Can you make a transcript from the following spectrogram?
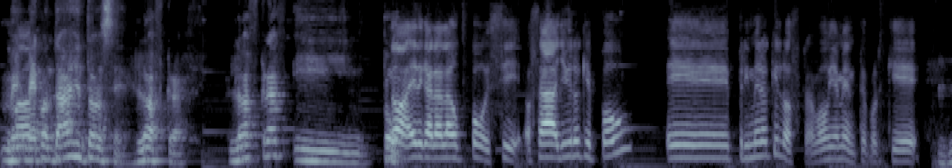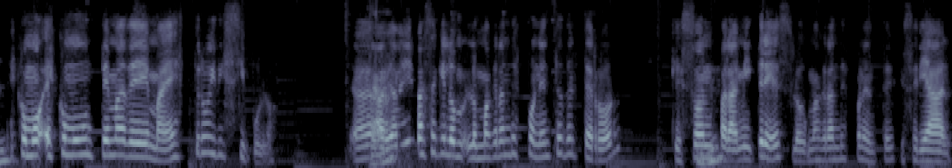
me contabas entonces, Lovecraft. Lovecraft y Poe. No, Edgar Allan Poe, sí. O sea, yo creo que Poe eh, primero que Lovecraft, obviamente, porque es, como, es como un tema de maestro y discípulo. A, a mí pasa que los más grandes exponentes del terror, que son para mí tres, los más grandes exponentes, que serían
